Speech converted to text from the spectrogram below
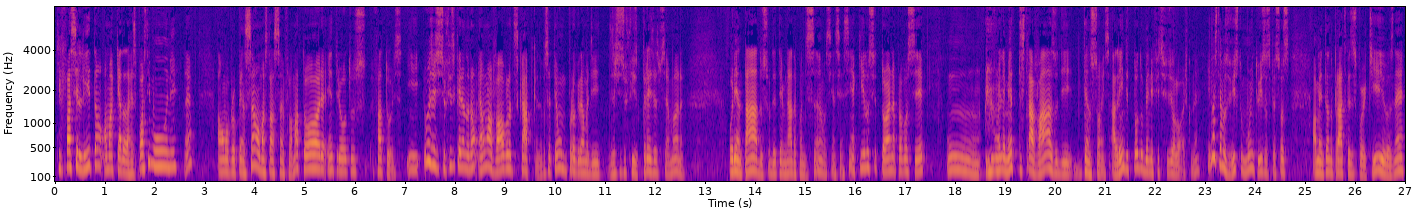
que facilitam uma queda da resposta imune, né? a uma propensão a uma situação inflamatória, entre outros fatores. E o exercício físico, querendo ou não, é uma válvula de escape. Você tem um programa de exercício físico três vezes por semana, orientado sobre determinada condição, assim, assim, assim, aquilo se torna para você um, um, elemento de extravaso de, de, tensões, além de todo o benefício fisiológico, né? E nós temos visto muito isso, as pessoas aumentando práticas esportivas, né?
